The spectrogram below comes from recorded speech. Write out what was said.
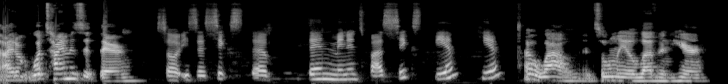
i don't what time is it there so it's a six uh, 10 minutes past 6 p.m. here. Oh, wow. It's only 11 here.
